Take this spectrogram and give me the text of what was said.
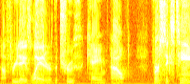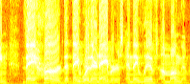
Now, three days later, the truth came out. Verse 16, they heard that they were their neighbors, and they lived among them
